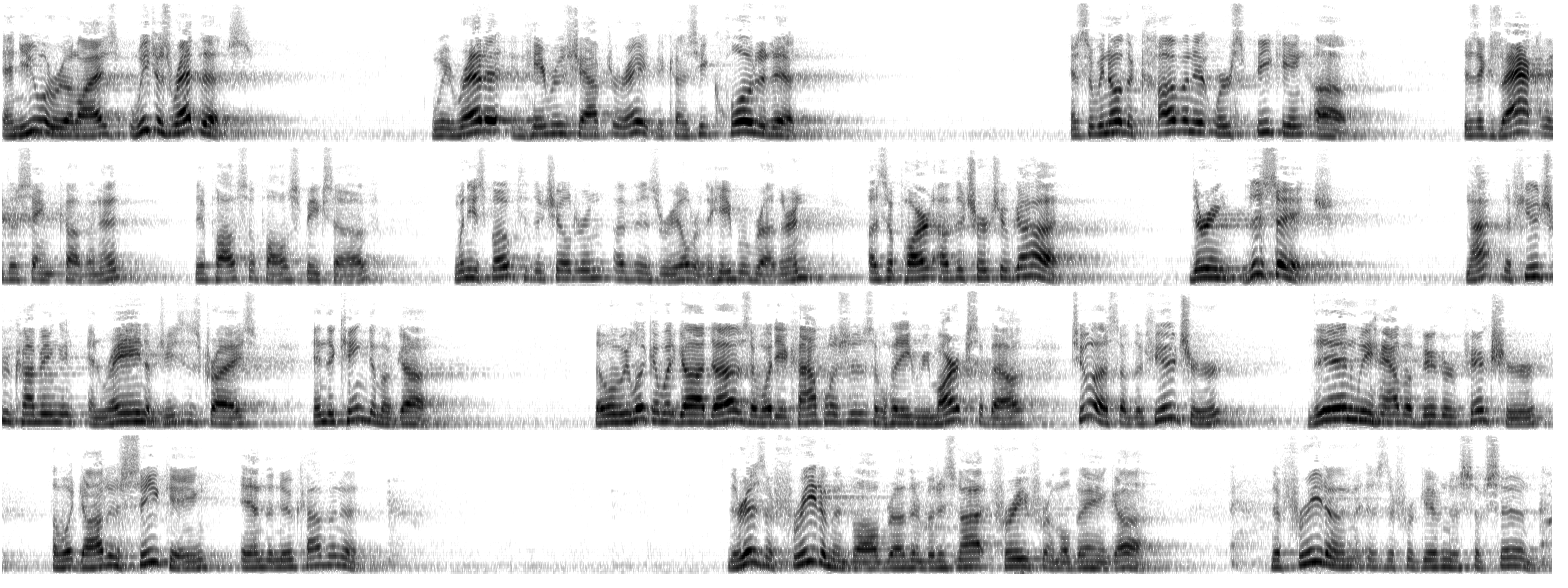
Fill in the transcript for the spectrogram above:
and you will realize we just read this. We read it in Hebrews chapter 8 because he quoted it and so we know the covenant we're speaking of is exactly the same covenant the apostle Paul speaks of when he spoke to the children of Israel or the Hebrew brethren as a part of the church of God during this age, not the future coming and reign of Jesus Christ in the kingdom of God. But when we look at what God does and what He accomplishes and what He remarks about to us of the future, then we have a bigger picture of what God is seeking in the new covenant. There is a freedom involved, brethren, but it's not free from obeying God. The freedom is the forgiveness of sin.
